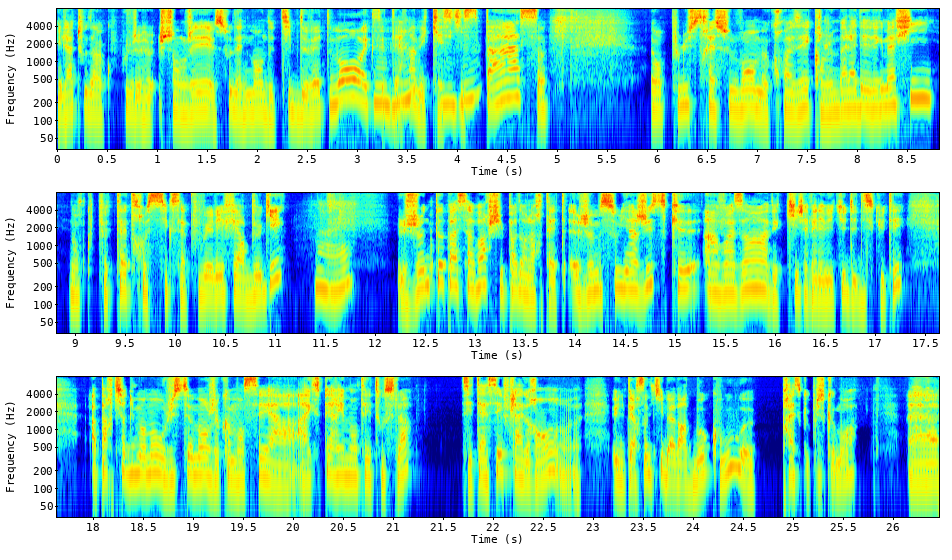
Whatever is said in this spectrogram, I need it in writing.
et là tout d'un coup, je changeais soudainement de type de vêtements, etc. Mhm. Mais qu'est-ce qui Mhm. se passe? En plus, très souvent, on me croisait quand je me baladais avec ma fille, donc peut-être aussi que ça pouvait les faire bugger. Ouais. Je ne peux pas savoir, je suis pas dans leur tête. Je me souviens juste qu'un voisin avec qui j'avais l'habitude de discuter, à partir du moment où justement je commençais à, expérimenter tout cela, c'était assez flagrant. euh, Une personne qui bavarde beaucoup, euh, presque plus que moi. Euh,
